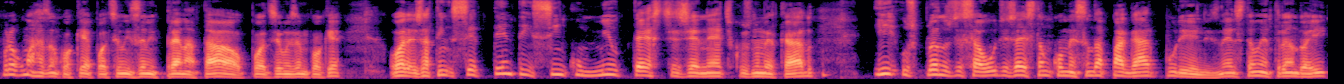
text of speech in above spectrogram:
por alguma razão qualquer, pode ser um exame pré-natal, pode ser um exame qualquer, olha, já tem 75 mil testes genéticos no mercado e os planos de saúde já estão começando a pagar por eles, né? eles estão entrando aí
